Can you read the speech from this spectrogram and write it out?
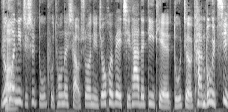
如果啊你只是读普通的小说，你就会被其他的地铁读者看不起，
